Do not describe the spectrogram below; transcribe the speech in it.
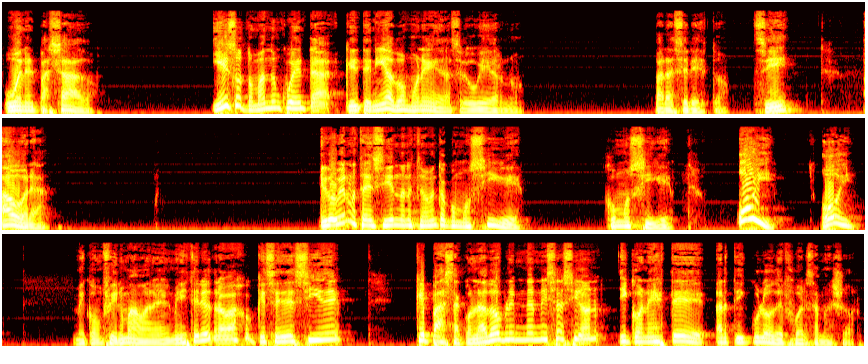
o en el pasado. Y eso tomando en cuenta que tenía dos monedas el gobierno para hacer esto. ¿Sí? Ahora, el gobierno está decidiendo en este momento cómo sigue. ¿Cómo sigue? Hoy, hoy, me confirmaban en el Ministerio de Trabajo que se decide qué pasa con la doble indemnización y con este artículo de fuerza mayor.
